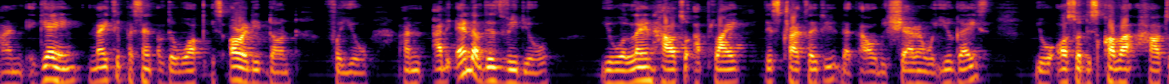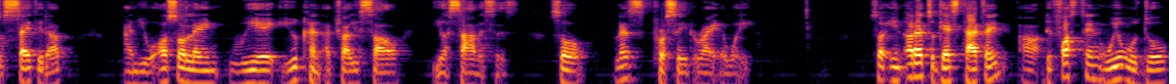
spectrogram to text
And again, 90% of the work is already done for you. And at the end of this video, you will learn how to apply this strategy that I will be sharing with you guys. You will also discover how to set it up and you will also learn where you can actually sell your services. So let's proceed right away. So in order to get started, uh, the first thing we will do,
